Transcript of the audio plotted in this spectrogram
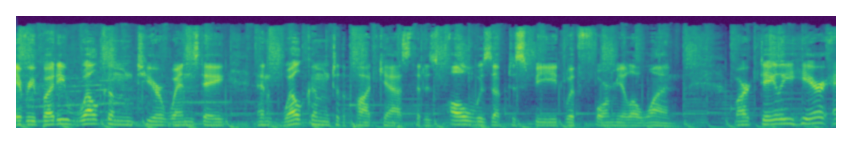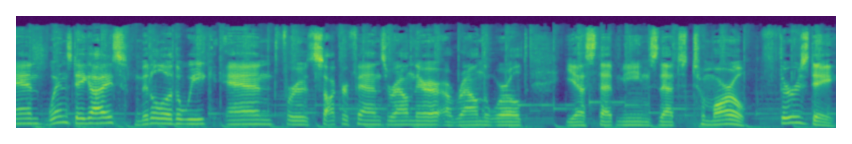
everybody, welcome to your Wednesday and welcome to the podcast that is always up to speed with Formula One. Mark Daly here, and Wednesday, guys, middle of the week, and for soccer fans around there, around the world, yes, that means that tomorrow, Thursday,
